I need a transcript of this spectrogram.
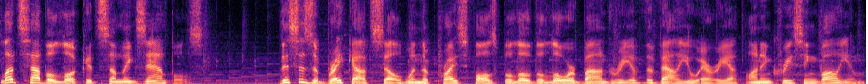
Let's have a look at some examples. This is a breakout sell when the price falls below the lower boundary of the value area on increasing volume.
